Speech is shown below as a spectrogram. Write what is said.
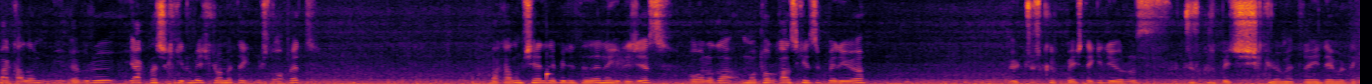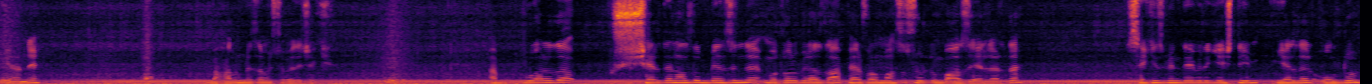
Bakalım öbürü yaklaşık 25 kilometre gitmişti Opet. Bakalım Shell'le 1 litrede ne gideceğiz. Bu arada motor gaz kesip veriyor. 345'te gidiyoruz. 345 kilometreyi devirdik yani. Bakalım ne zaman stop edecek. Bu arada Shell'den aldığım benzinle motoru biraz daha performanslı sürdüm bazı yerlerde. 8000 deviri geçtiğim yerler oldu.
